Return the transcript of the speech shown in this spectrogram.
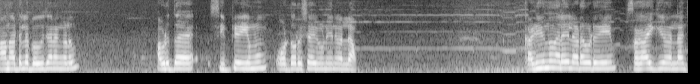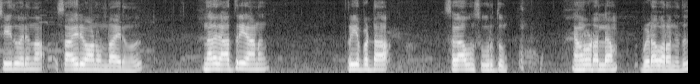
ആ നാട്ടിലെ ബഹുജനങ്ങളും അവിടുത്തെ സി പി ഐഎമ്മും ഓട്ടോറിക്ഷ യൂണിയനും എല്ലാം കഴിയുന്ന നിലയിൽ ഇടപെടുകയും സഹായിക്കുകയും എല്ലാം ചെയ്തു വരുന്ന സാഹചര്യമാണ് ഉണ്ടായിരുന്നത്. ഇന്നലെ രാത്രിയാണ് പ്രിയപ്പെട്ട സഖാവും സുഹൃത്തും ഞങ്ങളോടെല്ലാം വിട പറഞ്ഞത്.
